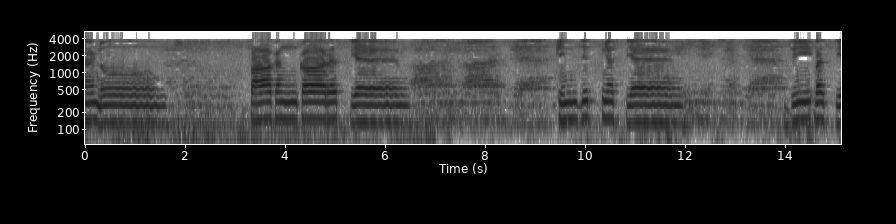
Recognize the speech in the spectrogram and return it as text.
ननु साहङ्कारस्य किञ्चिज्ञस्य जीवस्य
